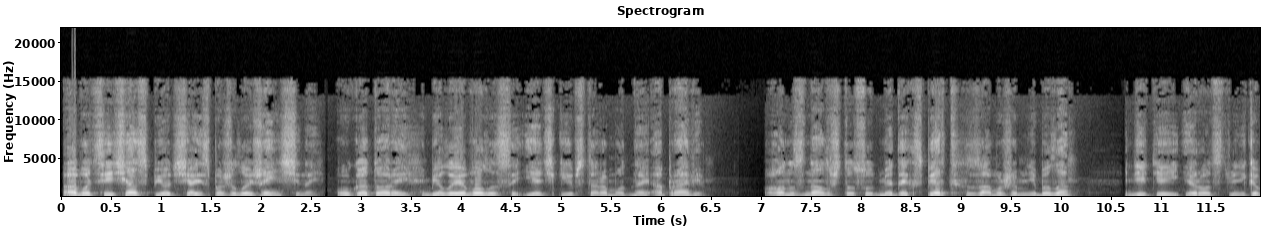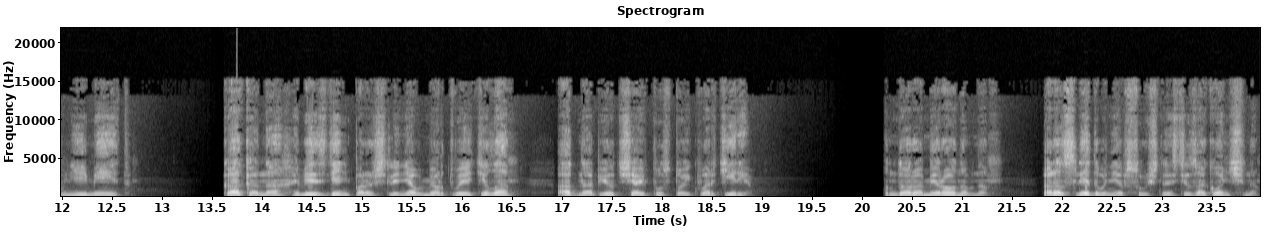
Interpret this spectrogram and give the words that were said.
А вот сейчас пьет чай с пожилой женщиной, у которой белые волосы и очки в старомодной оправе. Он знал, что судмедэксперт замужем не была, детей и родственников не имеет. Как она, весь день порасчленяв мертвые тела, одна пьет чай в пустой квартире? Дора Мироновна, расследование в сущности закончено.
